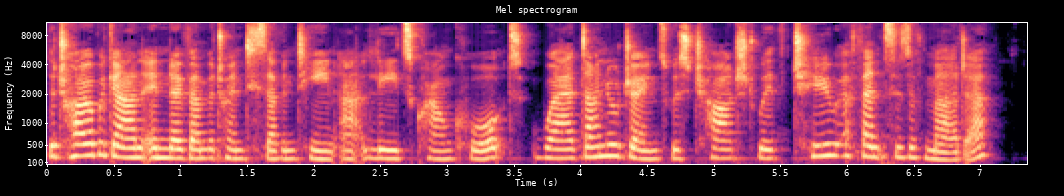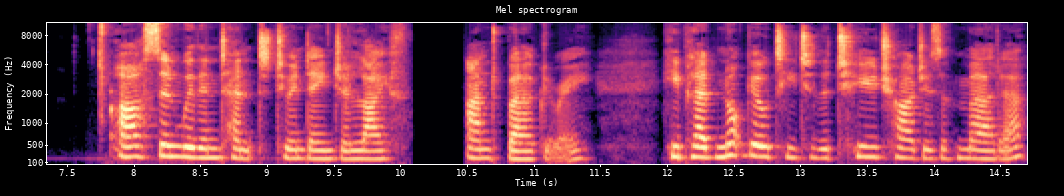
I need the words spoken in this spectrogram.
The trial began in November 2017 at Leeds Crown Court, where Daniel Jones was charged with two offences of murder, arson with intent to endanger life, and burglary. He pled not guilty to the two charges of murder,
